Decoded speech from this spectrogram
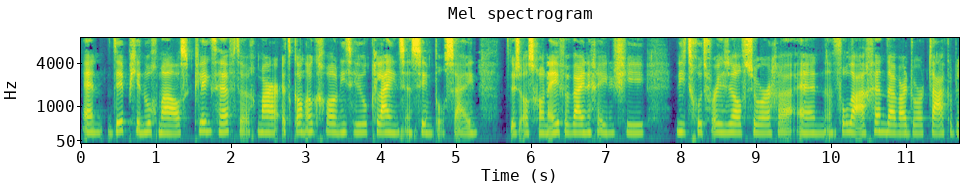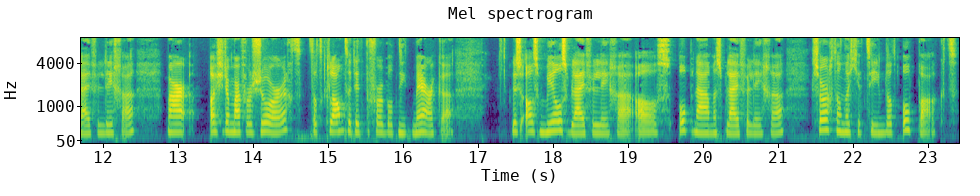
En dipje nogmaals klinkt heftig, maar het kan ook gewoon iets heel kleins en simpels zijn. Dus als gewoon even weinig energie, niet goed voor jezelf zorgen en een volle agenda waardoor taken blijven liggen. Maar als je er maar voor zorgt dat klanten dit bijvoorbeeld niet merken. Dus als mails blijven liggen, als opnames blijven liggen, zorg dan dat je team dat oppakt.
